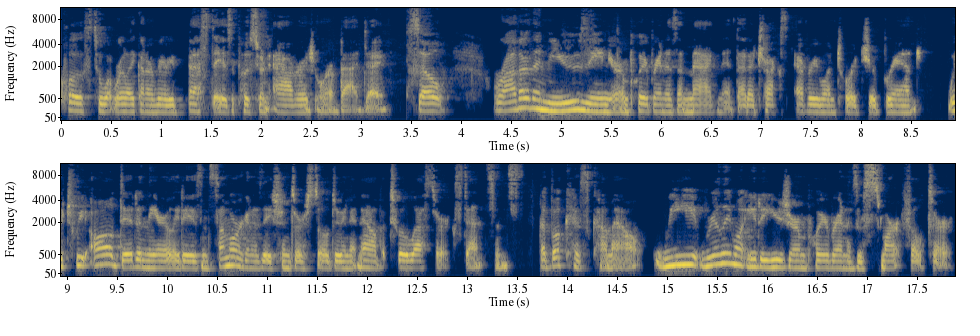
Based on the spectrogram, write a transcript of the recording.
close to what we're like on our very best day as opposed to an average or a bad day. So rather than using your employer brand as a magnet that attracts everyone towards your brand, which we all did in the early days, and some organizations are still doing it now, but to a lesser extent since the book has come out, we really want you to use your employer brand as a smart filter.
